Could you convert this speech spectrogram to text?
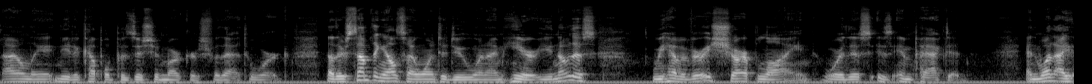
I only need a couple position markers for that to work. Now there's something else I want to do when I'm here. You notice we have a very sharp line where this is impacted. And what I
